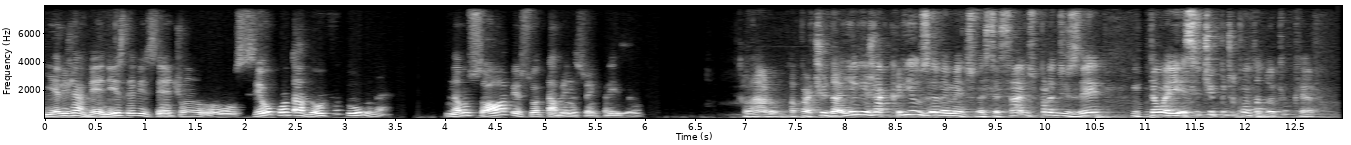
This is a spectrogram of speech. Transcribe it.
E ele já vê nisso, né, Vicente, um, um seu contador futuro, né? Não só a pessoa que está abrindo a sua empresa. Né? Claro, a partir daí ele já cria os elementos necessários para dizer, então é esse tipo de contador que eu quero.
